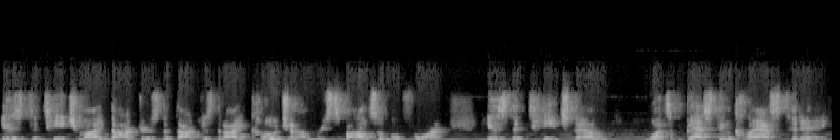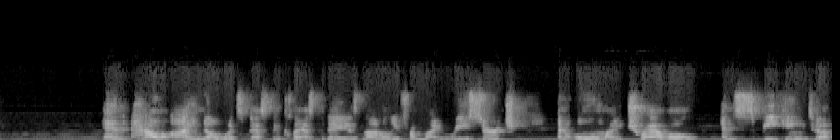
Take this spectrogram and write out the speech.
is to teach my doctors, the doctors that I coach and I'm responsible for, is to teach them what's best in class today. And how I know what's best in class today is not only from my research and all my travel and speaking to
